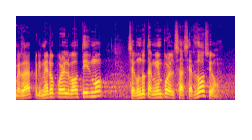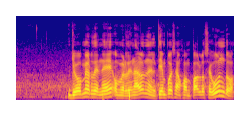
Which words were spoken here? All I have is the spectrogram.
¿verdad? Primero por el bautismo, segundo también por el sacerdocio. Yo me ordené o me ordenaron en el tiempo de San Juan Pablo II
